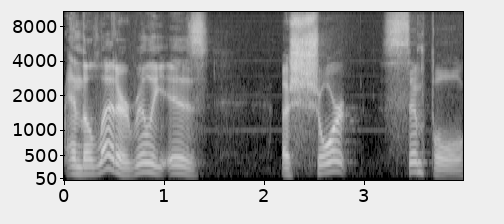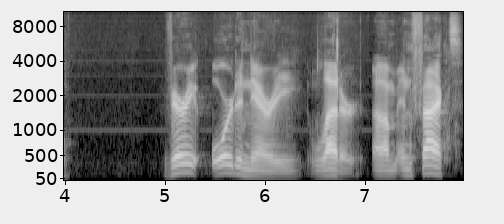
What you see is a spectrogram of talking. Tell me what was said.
And the letter really is a short, simple, very ordinary letter. Um, in fact,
